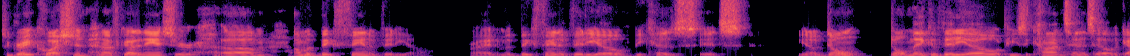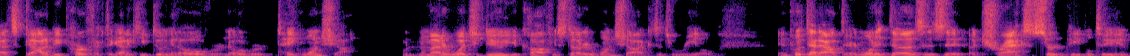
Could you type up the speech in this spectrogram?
It's a great question, and I've got an answer. Um, I'm a big fan of video, right? I'm a big fan of video because it's, you know, don't don't make a video, a piece of content, and say, "Oh, it's got to be perfect. I got to keep doing it over and over." Take one shot. No matter what you do, you cough, you stutter, one shot because it's real and put that out there. And what it does is it attracts certain people to you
